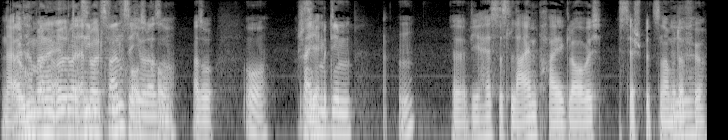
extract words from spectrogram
Na, Bald haben wir wird Android 27 5 oder so. Also, Oh, wahrscheinlich Sie- mit dem. äh, wie heißt es? Lime Pie, glaube ich, ist der Spitzname Äh. dafür.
